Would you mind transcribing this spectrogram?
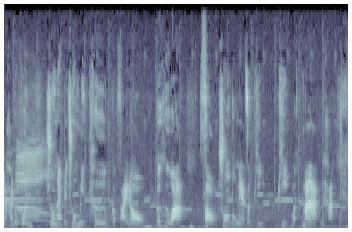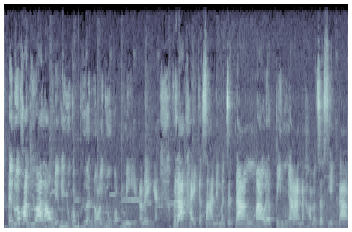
นะคะทุกคนช่วงนั้นเป็นช่วงมิดเทอมกับไฟนอลก็คือว่า 2 ช่วงตรงเนี้ยจะพีคพีคมากๆนะคะ แต่ด้วยความที่ว่าเราเนี่ยก็อยู่กับเพื่อนเนาะอยู่กับเมดอะไรเงี้ย เวลาถ่ายเอกสารเนี่ยมันจะดังมากเวลาปริ้นงานนะคะ มันจะเสียงดัง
